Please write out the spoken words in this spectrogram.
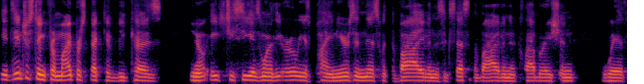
it's interesting from my perspective because you know HTC is one of the earliest pioneers in this with the Vive and the success of the Vive and their collaboration with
